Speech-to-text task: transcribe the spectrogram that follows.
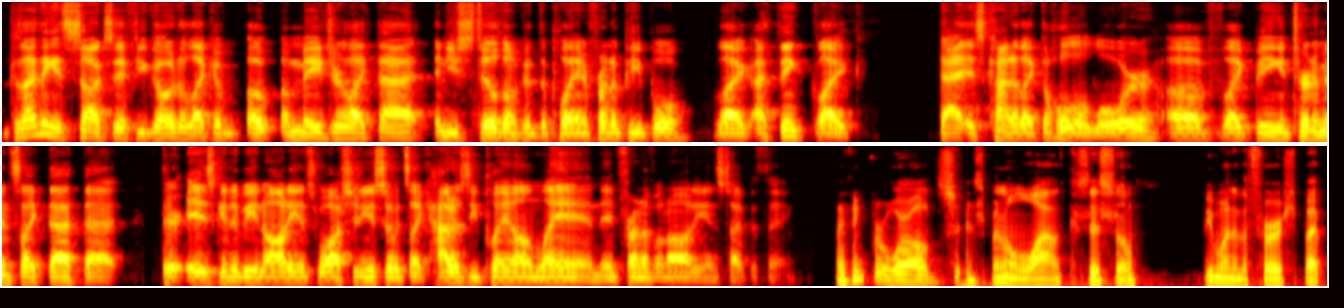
because I think it sucks if you go to like a, a a major like that and you still don't get to play in front of people. Like I think like that is kind of like the whole allure of like being in tournaments like that. That there is going to be an audience watching you, so it's like how does he play on land in front of an audience type of thing. I think for Worlds, it's been a while because this will be one of the first, but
